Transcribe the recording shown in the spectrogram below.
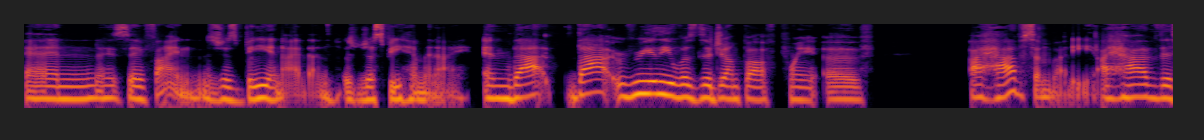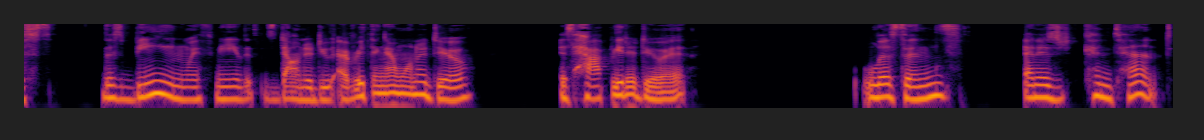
And I say, fine, it's just B and I then. It's just be him and I. And that that really was the jump off point of I have somebody. I have this this being with me that's down to do everything I want to do, is happy to do it, listens, and is content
